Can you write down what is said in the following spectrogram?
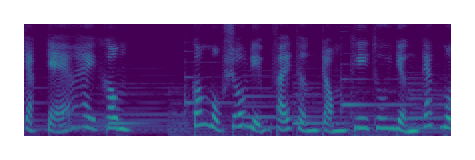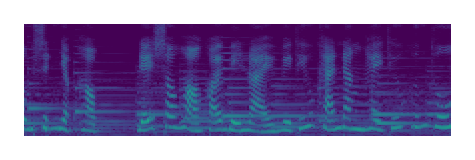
chặt chẽ hay không. Có một số điểm phải thận trọng khi thu nhận các môn sinh nhập học, để sau họ khỏi bị loại vì thiếu khả năng hay thiếu hứng thú,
